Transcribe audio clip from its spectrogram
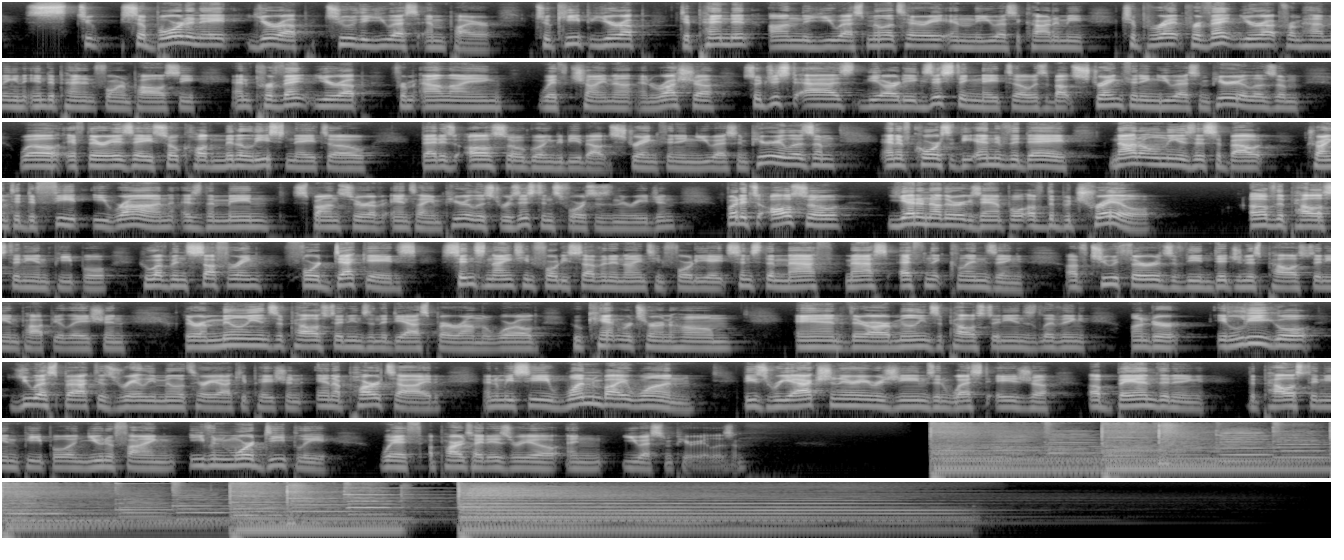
to subordinate Europe to the US empire, to keep Europe dependent on the US military and the US economy, to pre- prevent Europe from having an independent foreign policy, and prevent Europe from allying with China and Russia. So, just as the already existing NATO is about strengthening US imperialism, well, if there is a so called Middle East NATO, that is also going to be about strengthening US imperialism. And of course, at the end of the day, not only is this about trying to defeat Iran as the main sponsor of anti imperialist resistance forces in the region, but it's also yet another example of the betrayal of the Palestinian people who have been suffering for decades since 1947 and 1948, since the math, mass ethnic cleansing of two thirds of the indigenous Palestinian population. There are millions of Palestinians in the diaspora around the world who can't return home, and there are millions of Palestinians living under illegal US backed Israeli military occupation and apartheid. And we see one by one these reactionary regimes in West Asia abandoning the Palestinian people and unifying even more deeply with apartheid Israel and US imperialism.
